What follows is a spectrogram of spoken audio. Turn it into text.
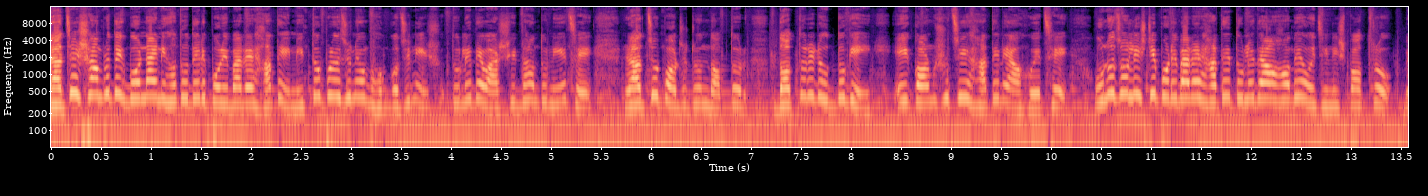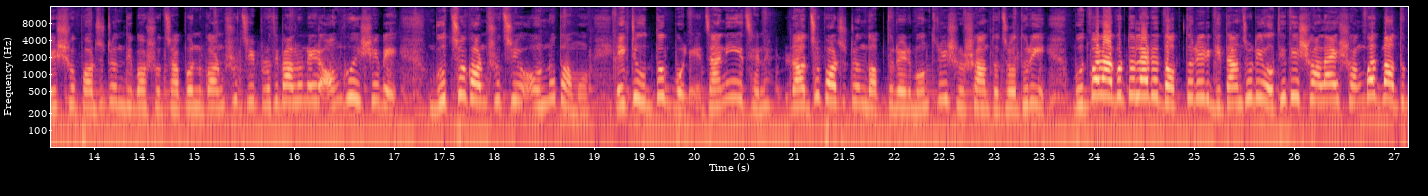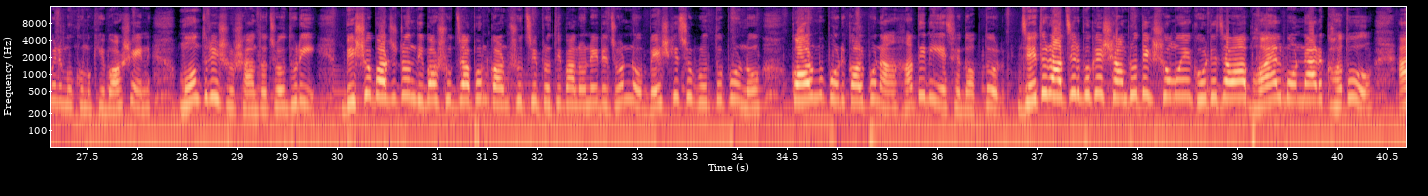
রাজ্যের সাম্প্রতিক বন্যায় নিহতদের পরিবারের হাতে নিত্য প্রয়োজনীয় ভোগ্য জিনিস তুলে দেওয়ার সিদ্ধান্ত নিয়েছে রাজ্য পর্যটন দপ্তর। দপ্তরের উদ্যোগেই এই কর্মসূচি হাতে নেওয়া হয়েছে। উনচল্লিশটি পরিবারের হাতে তুলে দেওয়া হবে ওই জিনিসপত্র। বিশ্ব পর্যটন দিবস উদযাপন কর্মসূচি প্রতিপালনের অঙ্গ হিসেবে গুচ্ছ কর্মসূচি অন্যতম। একটি উদ্যোগ বলে জানিয়েছেন রাজ্য পর্যটন দপ্তরের মন্ত্রী সুশান্ত চৌধুরী। বুধবার আগরতলার দপ্তরের গীতাঞ্জলি অতিথিশালায় সংবাদ মাধ্যমের মুখোমুখি বসেন মন্ত্রী সুশান্ত চৌধুরী। বিশ্ব পর্যটন দিবস উদযাপন কর্মসূচি প্রতিপালনের জন্য বেশ কিছু গুরুত্বপূর্ণ কর্ম পরিকল্পনা হাতে নিয়েছে দপ্তর। যেহেতু রাজ্যের বুকে সাম্প্রতিক সময়ে ঘটে যাওয়া ভয়াল বন্যার ক্ষত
